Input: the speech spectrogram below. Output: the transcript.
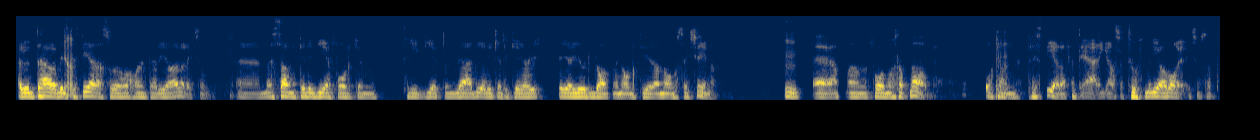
Är du inte här och vill ja. prestera så har du inte här att göra. Liksom. Eh, men samtidigt ger folk en trygghet och en glädje, vilket jag tycker jag, jag gjorde bra med 04-06 tjejerna. Mm. Eh, att man får dem att slappna av och kan mm. prestera för att det är en ganska tuff miljö att vara i. Liksom, så att,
